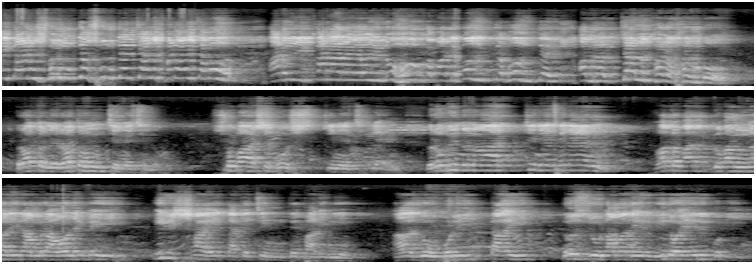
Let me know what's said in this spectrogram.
এই গান শুনতে শুনতে জেলখানায় যাব, আর ওই কারারে ওই লোহ কপাটে বলতে বলতে আমরা জেলখানা ভাঙবো রতনে রতন চেনেছিল, সুভাষ বোস চিনেছিলেন, রবীন্দ্রনাথ চিনেছিলেন হতভাগ্য বাঙালির আমরা অনেকেই ঈর্ষায় তাকে চিনতে পারিনি। আজও বলি তাই, নজরুল আমাদের হৃদয়ের কবি।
